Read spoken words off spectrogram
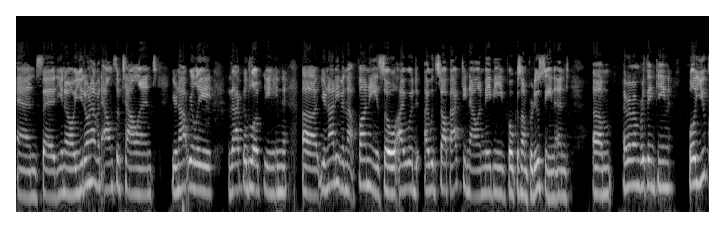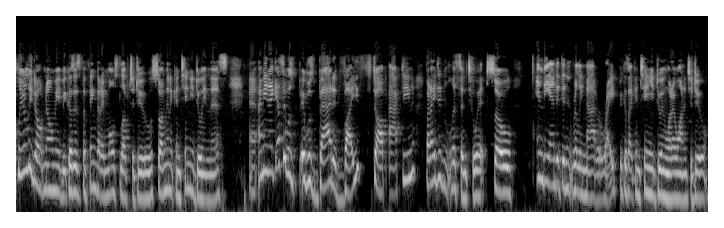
and said, you know, you don't have an ounce of talent. You're not really that good looking. Uh, you're not even that funny. So I would, I would stop acting now and maybe focus on producing. And, um, I remember thinking, well, you clearly don't know me because it's the thing that I most love to do. So I'm going to continue doing this. And, I mean, I guess it was, it was bad advice. Stop acting, but I didn't listen to it. So in the end, it didn't really matter, right? Because I continued doing what I wanted to do.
